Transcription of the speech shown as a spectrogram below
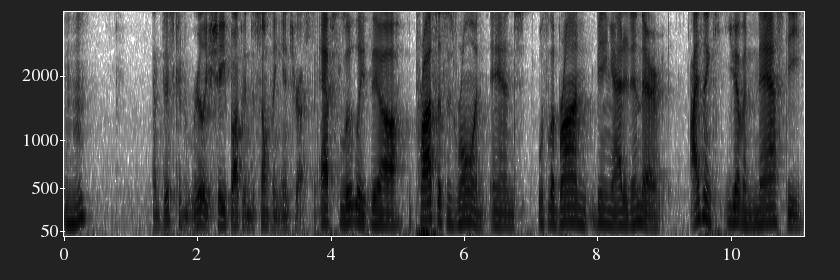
Mm-hmm. And this could really shape up into something interesting. Absolutely. The, uh, process is rolling, and with LeBron being added in there, I think you have a nasty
